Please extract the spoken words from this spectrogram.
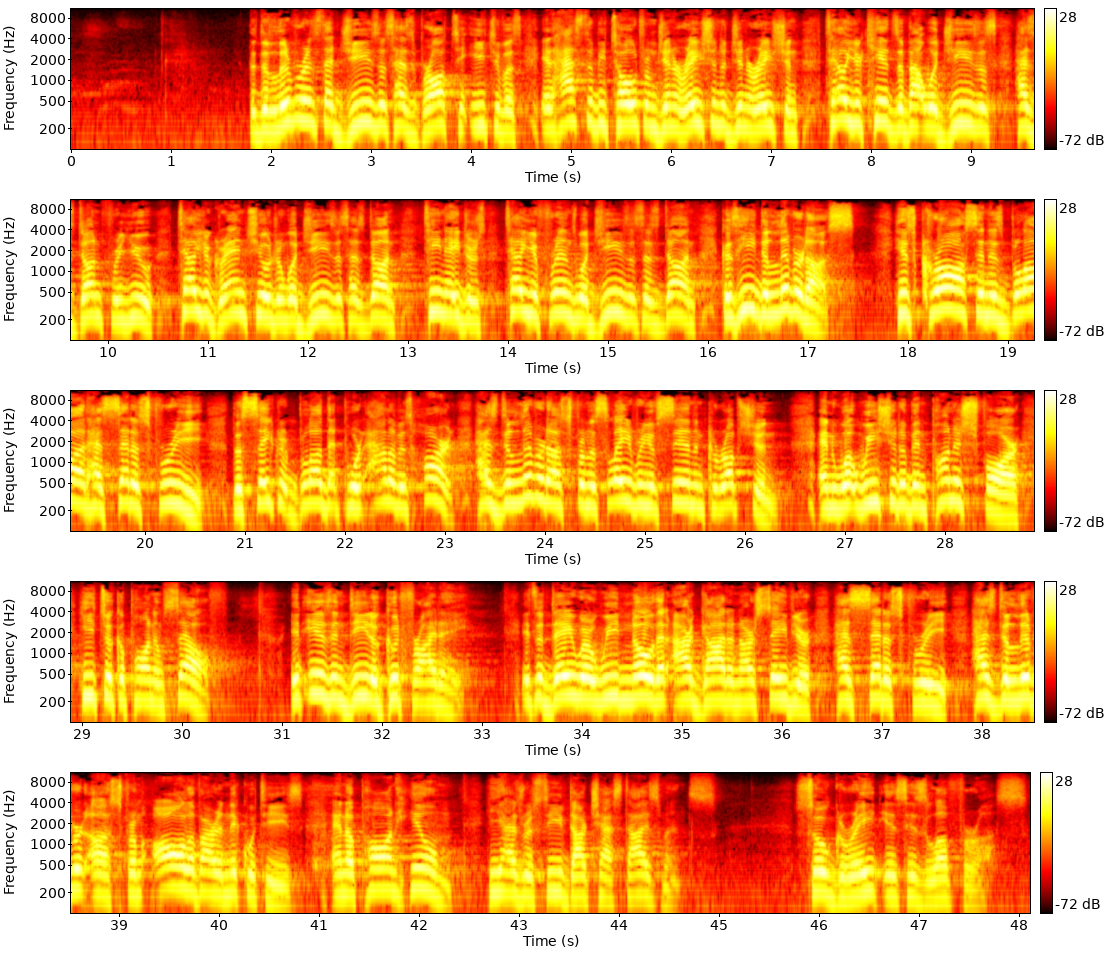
The deliverance that Jesus has brought to each of us, it has to be told from generation to generation. Tell your kids about what Jesus has done for you. Tell your grandchildren what Jesus has done. Teenagers, tell your friends what Jesus has done because He delivered us. His cross and His blood has set us free. The sacred blood that poured out of His heart has delivered us from the slavery of sin and corruption. And what we should have been punished for, He took upon Himself. It is indeed a Good Friday. It's a day where we know that our God and our Savior has set us free, has delivered us from all of our iniquities, and upon Him He has received our chastisements. So great is His love for us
